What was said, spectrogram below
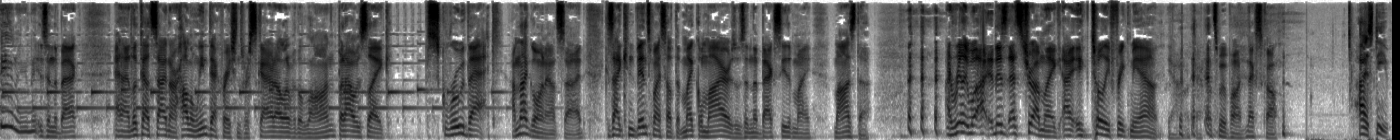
is in the back, and I looked outside, and our Halloween decorations were scattered all over the lawn. But I was like, screw that. I'm not going outside because I convinced myself that Michael Myers was in the back seat of my Mazda. I really, well, I, this, that's true. I'm like, I, it totally freaked me out. Yeah. Okay. Let's move on. Next call. Hi, Steve.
